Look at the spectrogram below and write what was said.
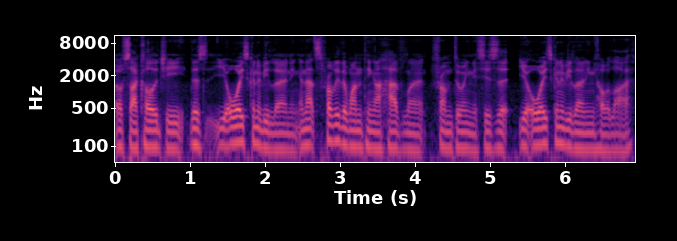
of psychology there's you're always going to be learning and that's probably the one thing i have learnt from doing this is that you're always going to be learning your whole life.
